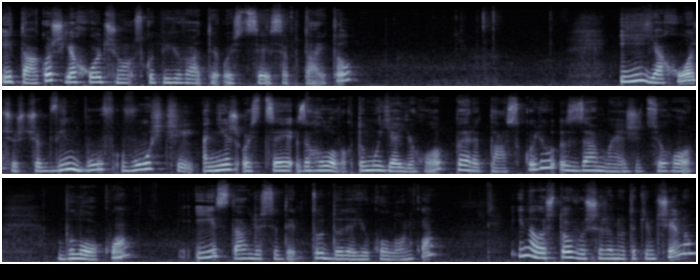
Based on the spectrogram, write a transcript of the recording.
І також я хочу скопіювати ось цей сабтайтл. І я хочу, щоб він був вужчий, аніж ось цей заголовок. Тому я його перетаскую за межі цього блоку і ставлю сюди. Тут додаю колонку і налаштовую ширину таким чином,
